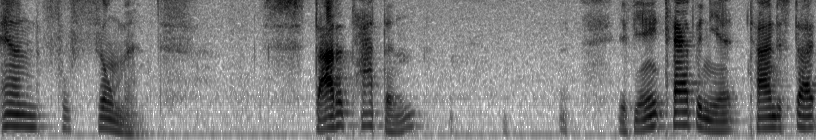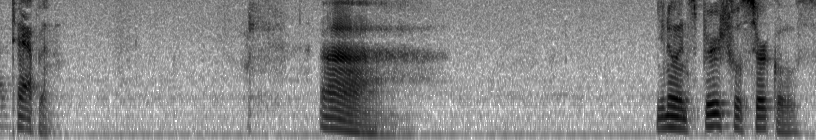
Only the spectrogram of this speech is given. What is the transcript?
and fulfillment. Start a tapping. If you ain't tapping yet, time to start tapping. Ah. You know, in spiritual circles,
